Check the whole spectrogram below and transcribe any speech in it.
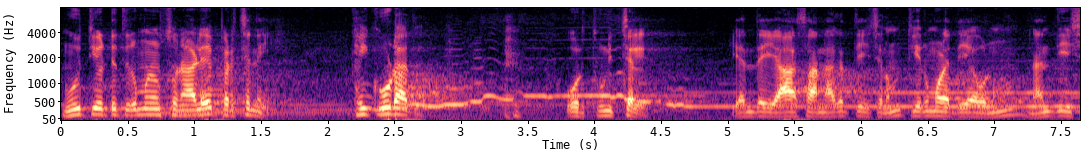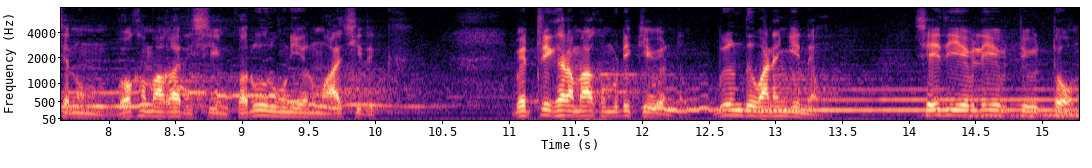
நூற்றி எட்டு திருமணம் சொன்னாலே பிரச்சனை. கைக்கூடாது ஒரு துணிச்சல். எந்த யாசான் அகத்தீசனும் திருமல தேவனும் நந்தீசனும் போகமாக ரிஷியும் கரூர் முனியனும் ஆட்சி இருக்கு வெற்றிகரமாக முடிக்க வேண்டும். விழுந்து வணங்கினோம். செய்தியை வெளியிட்டு விட்டோம்.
